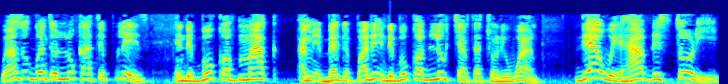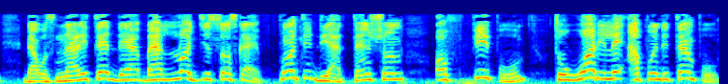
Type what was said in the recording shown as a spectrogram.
We're also going to look at a place in the book of Mark, I mean, beg your pardon, in the book of Luke, chapter 21. There we have the story that was narrated there by Lord Jesus Christ, pointing the attention of people to what really happened in the temple.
